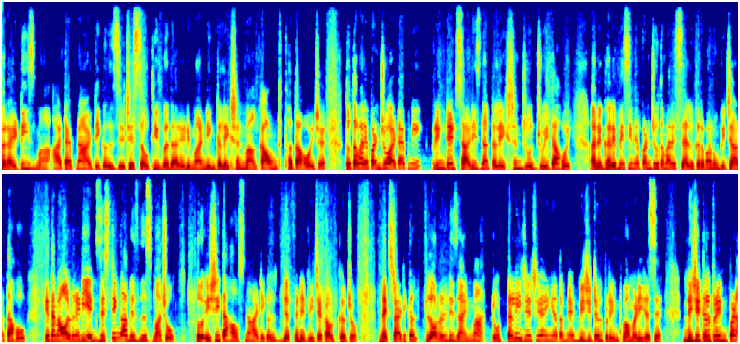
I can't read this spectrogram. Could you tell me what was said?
વેરાયટીઝમાં આ ટાઈપના આર્ટિકલ્સ જે છે, સૌથી વધારે ડિમાન્ડિંગ કલેક્શનમાં કાઉન્ટ થતા હોય છે. તો તમારે પણ જો આ ટાઈપની પ્રિન્ટેડ સાડીઝના કલેક્શન જો જોઈતા હોય અને ઘરે બેસીને પણ જો તમારે સેલ કરવાનું વિચારતા હો કે તમે ઓલરેડી એક્ઝિસ્ટિંગ આ બિઝનેસમાં છો, તો ઈશિતા હાઉસના આર્ટિકલ ડેફિનેટલી ચેકઆઉટ કરજો. નેક્સ્ટ આર્ટિકલ ફ્લોરલ ડિઝાઇનમાં ટોટલી જે છે, અહીંયા તમને ડિજિટલ પ્રિન્ટમાં મળી જશે. ડિજિટલ પ્રિન્ટ પણ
